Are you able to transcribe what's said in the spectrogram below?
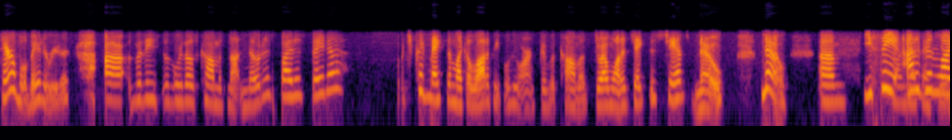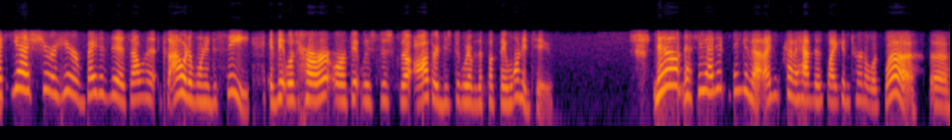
terrible beta reader? Uh, were these were those commas not noticed by this beta? Which could make them like a lot of people who aren't good with commas. Do I want to take this chance? No, no. Um, You see, Oh, no, I'd have been you. like, "Yeah, sure, here, beta this." I want to, because I would have wanted to see if it was her or if it was just the author just did whatever the fuck they wanted to. No, now see, I didn't think of that. I just kind of had this like internal like, whoa. Uh,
